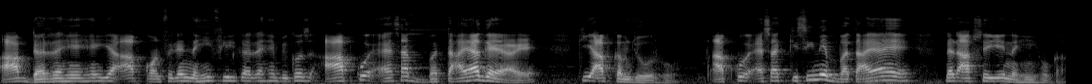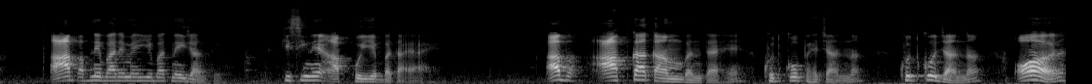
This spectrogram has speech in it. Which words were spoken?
आप डर रहे हैं या आप कॉन्फिडेंट नहीं फील कर रहे हैं बिकॉज़ आपको ऐसा बताया गया है कि आप कमज़ोर हो. आपको ऐसा किसी ने बताया है दैट आपसे ये नहीं होगा. आप अपने बारे में ये बात नहीं जानते हो. किसी ने आपको ये बताया है। अब आपका काम बनता है खुद को पहचानना, खुद को जानना और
